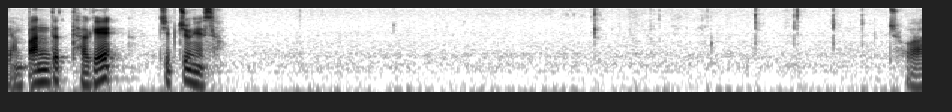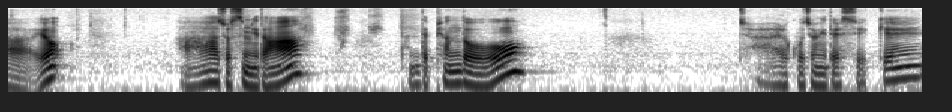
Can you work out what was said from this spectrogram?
최대한 반듯하게 집중해서 좋아요. 아, 좋습니다. 반대편도 잘 고정이 될 수 있게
